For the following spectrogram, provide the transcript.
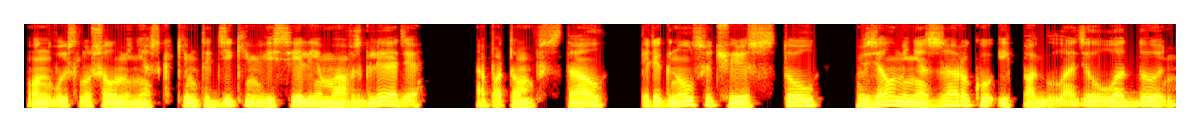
Он выслушал меня с каким-то диким весельем во взгляде, а потом встал, перегнулся через стол, взял меня за руку и погладил ладонь.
